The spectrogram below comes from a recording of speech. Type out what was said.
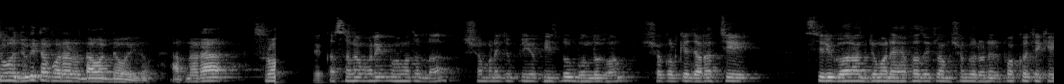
সহযোগিতা করার দাওয়াত দেওয়া হইল। আপনারা আসসালামু আলাইকুম রহমতুল্লাহ। সম্মানিত প্রিয় ফেসবুক বন্ধুগণ, সকলকে জানাচ্ছি শ্রীগড় আঞ্জুমানে হেফাজ ইসলাম সংগঠনের পক্ষ থেকে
